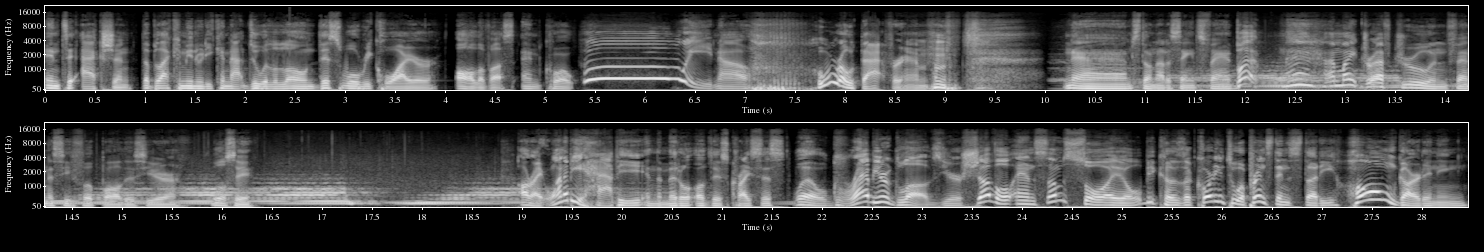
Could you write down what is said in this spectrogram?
into action. The black community cannot do it alone. This will require all of us. End quote. Ooh-wee. Now, who wrote that for him? nah, I'm still not a Saints fan, but eh, I might draft Drew in fantasy football this year. We'll see. All right, want to be happy in the middle of this crisis? Well, grab your gloves, your shovel, and some soil because according to a Princeton study, home gardening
